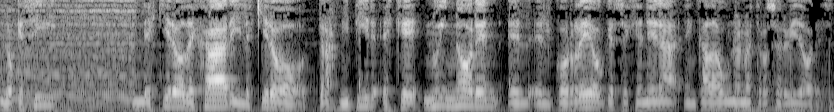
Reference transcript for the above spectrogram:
Lo que sí les quiero dejar y les quiero transmitir es que no ignoren el, correo que se genera en cada uno de nuestros servidores.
